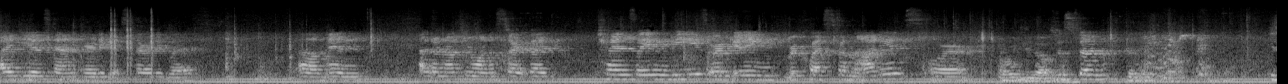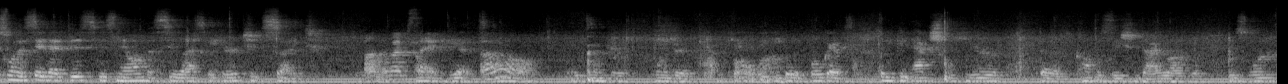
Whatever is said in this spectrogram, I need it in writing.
ideas down here to get started with. Um, and I don't know if you want to start by translating these or getting requests from the audience or Just done. Just want to say that this is now on the Sealaska Heritage site. on the website. Um, Yes. Oh, It's under one of the, if you go to programs, so you can actually hear the conversation dialogue of his work.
